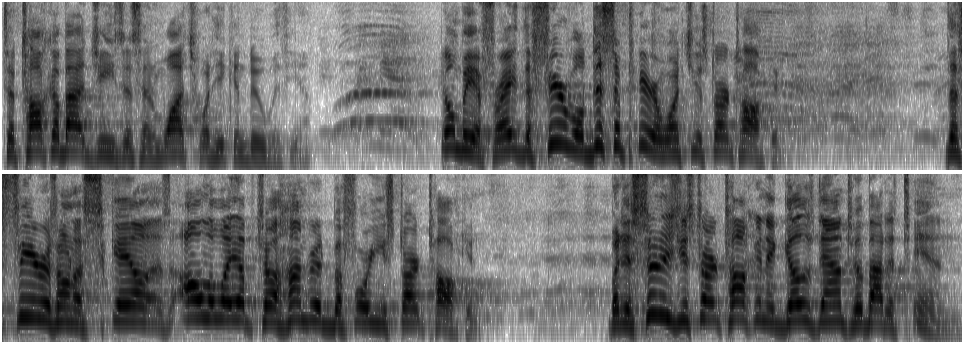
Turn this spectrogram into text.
to talk about Jesus and watch what he can do with you. Don't be afraid. The fear will disappear once you start talking. The fear is on a scale is all the way up to 100 before you start talking. But as soon as you start talking, it goes down to about a 10.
